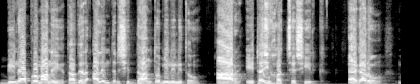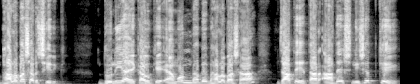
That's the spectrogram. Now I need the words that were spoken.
বিনা প্রমাণে তাদের আলিমদের সিদ্ধান্ত মেনে নিত। আর এটাই হচ্ছে শির্ক। এগারো, ভালোবাসার শির্ক। দুনিয়ায় কাউকে এমনভাবে ভালোবাসা যাতে তার আদেশ নিষেধকে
